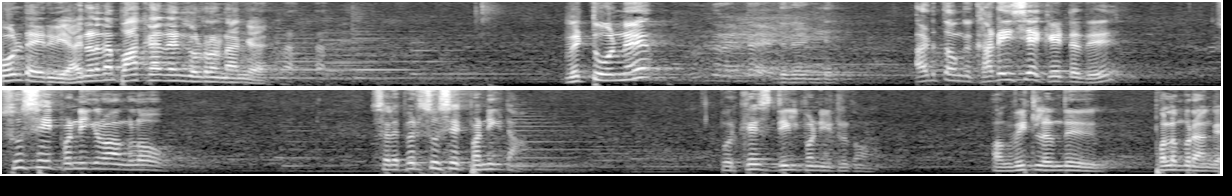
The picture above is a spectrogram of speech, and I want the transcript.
போல்ட் ஆயிருவிய. அதனால தான் பார்க்காதேன்னு சொல்கிறோம் நாங்கள் வெட்டு ஒன்று அடுத்து அவங்க கடைசியாக கேட்டது சூசைட் பண்ணிக்கிறாங்களோ சில பேர் சூசைட் பண்ணிக்கிட்டான். இப்போ ஒரு கேஸ் டீல் பண்ணிட்டு இருக்கோம் அவங்க வீட்டில் இருந்து புலம்புறாங்க.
